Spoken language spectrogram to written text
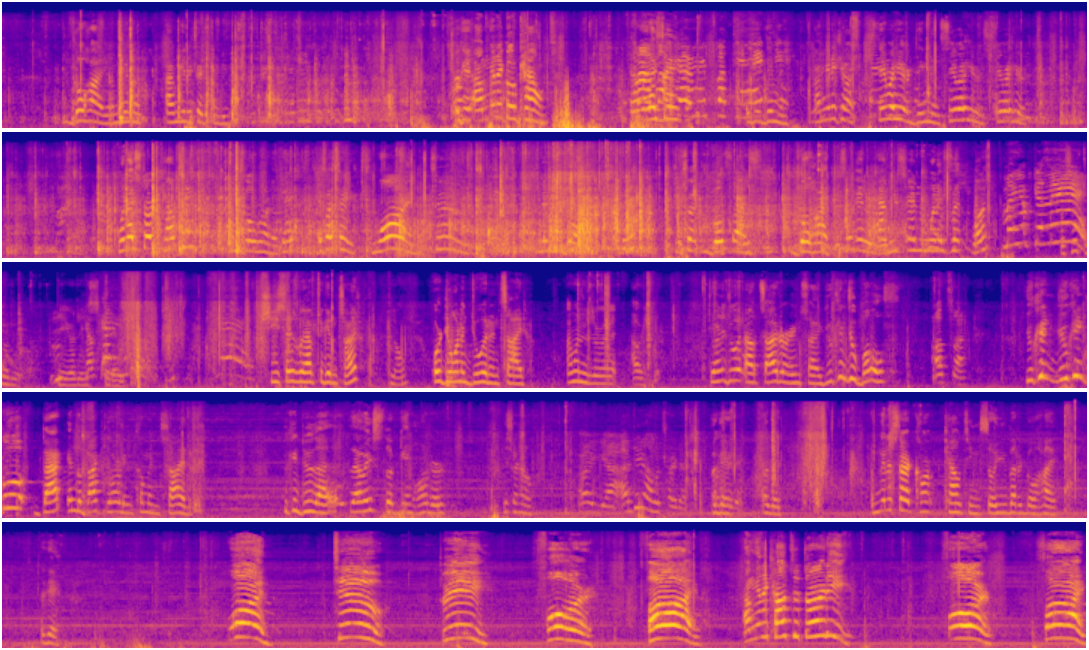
Go high. I'm gonna I'm gonna try to find you. Okay, I'm gonna go count. And when I say Okay, Damon. I'm gonna count. Stay right here, Damon. Stay right here. Stay right here. Go run, okay? If I say one, two, three, then you go, okay? You try you go fast, you go high. And, and, and when I said what? She says we have to get inside? No. Or do you want to do it inside? I want to do it out here. Do you want to do it outside or inside? You can do both. Outside. You can you can go back in the backyard and come inside. You can do that. That makes the game harder. Yes or no? Uh, yeah, I think I will try that. I'll Okay. try that. Okay. I'm gonna start counting, so you better go hide. Okay. One, two, three, four, five. I'm gonna count to thirty. Four, five,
